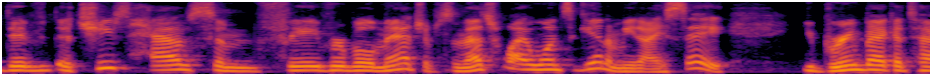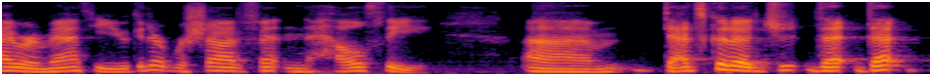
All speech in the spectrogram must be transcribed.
the Chiefs have some favorable matchups, and that's why once again, I mean, I say you bring back a Tyrann Mathieu, you get a Rashad Fenton healthy. Um, that's gonna that that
